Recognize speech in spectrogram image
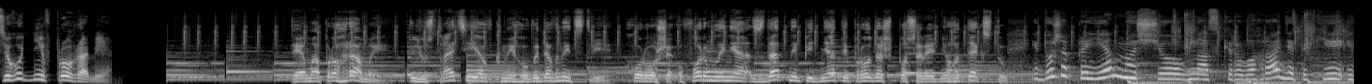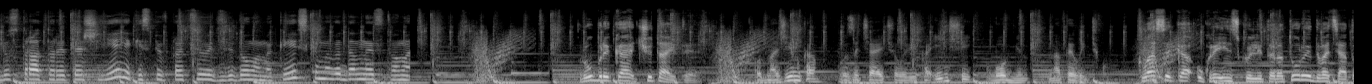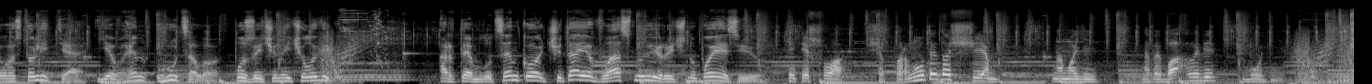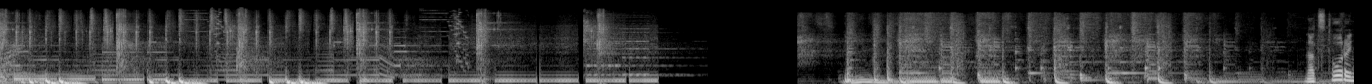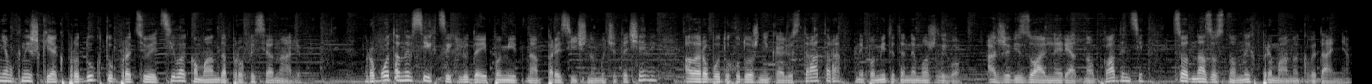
Сьогодні в програмі Тема програми ілюстрація в книговидавництві. Хороше оформлення здатне підняти продаж посереднього тексту. І дуже приємно, що в нас в Кіровограді такі ілюстратори теж є, які співпрацюють з відомими київськими видавництвами. Рубрика Читайте. Одна жінка позичає чоловіка інший в обмін на теличку. Класика української літератури ХХ століття Євген Гуцало. Позичений чоловік. Артем Луценко читає власну ліричну поезію. Ти пішла, щоб порнути дощем на мої невибагливі будні. Над створенням книжки як продукту працює ціла команда професіоналів. Робота не всіх цих людей помітна пересічному читачеві, але роботу художника-ілюстратора не помітити неможливо, адже візуальний ряд на обкладинці це одна з основних приманок видання.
